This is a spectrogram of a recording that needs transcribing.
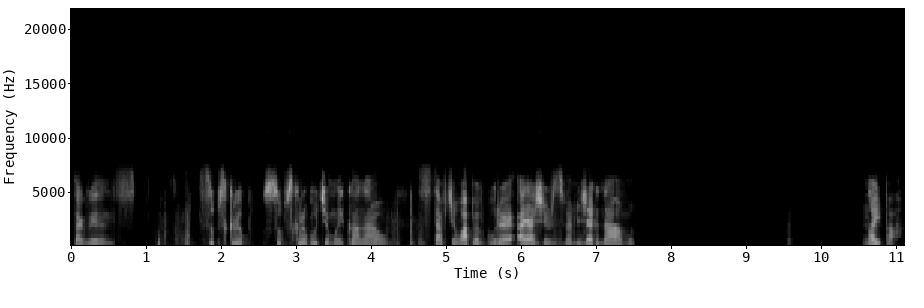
Tak więc subskryb subskrybujcie mój kanał, zostawcie łapę w górę, a ja się już z wami żegnam. No i pa.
